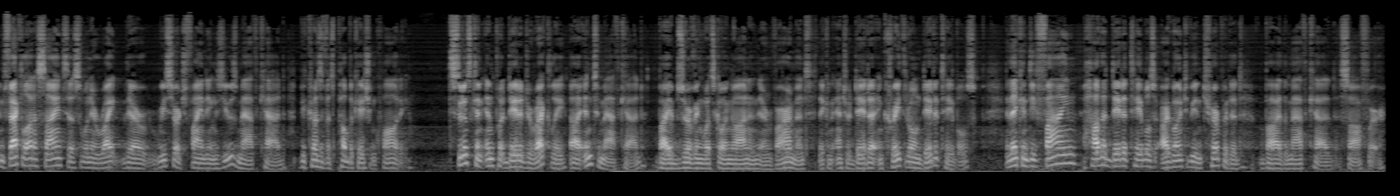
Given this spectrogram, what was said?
In fact, a lot of scientists, when they write their research findings, use MathCAD because of its publication quality. Students can input data directly uh, into MathCAD by observing what's going on in their environment. They can enter data and create their own data tables. And they can define how the data tables are going to be interpreted by the MathCAD software.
